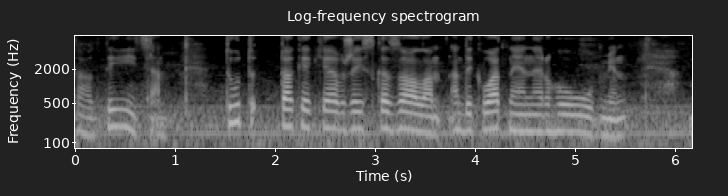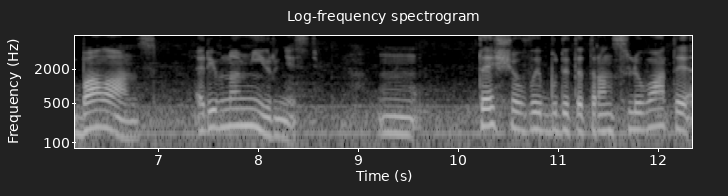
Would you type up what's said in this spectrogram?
Так, дивіться. Тут, так як я вже і сказала, адекватний енергообмін, баланс, рівномірність. Те, що ви будете транслювати,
